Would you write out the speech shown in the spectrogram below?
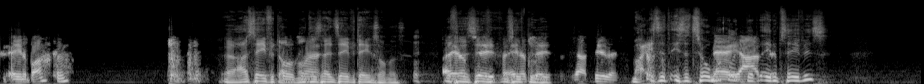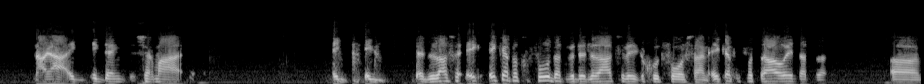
1 op 8, hè? Uh, 7 dan, want er zijn zeven tegenstanders. Of, 1 eh, op 7, 1 op ploegen. 7. Ja, tuurlijk. Maar is het, is het zo Nee, makkelijk ja, dat het 1 op 7 is? Nou ja, ik, ik denk, zeg maar. Ik, ik, het lastige, ik, ik heb het gevoel dat we er de laatste weken goed voor staan. Ik heb er vertrouwen in dat we. Ehm,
